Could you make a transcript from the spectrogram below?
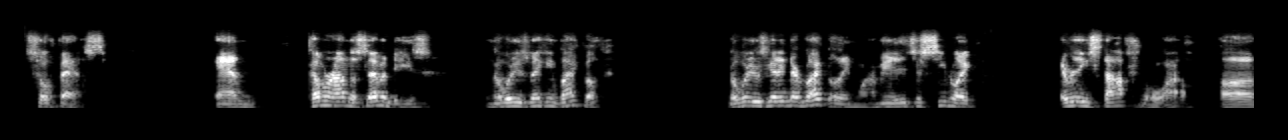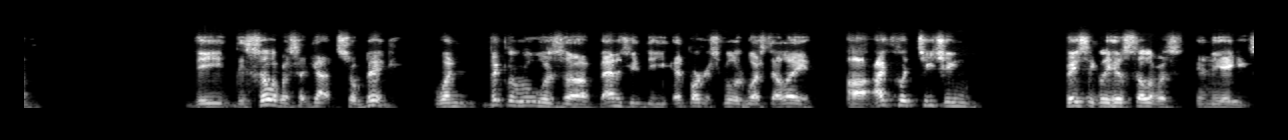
so fast, and come around the '70s, nobody was making black belt. Nobody was getting their black belt anymore. I mean, it just seemed like everything stopped for a while. Um, the the syllabus had gotten so big when Vic LaRue was uh, managing the Ed Parker School in West LA, uh, I quit teaching basically his syllabus in the 80s.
